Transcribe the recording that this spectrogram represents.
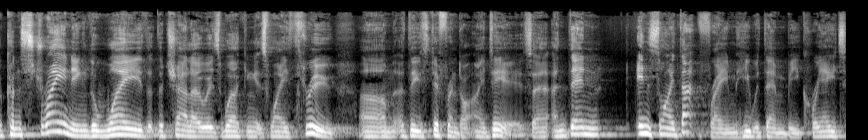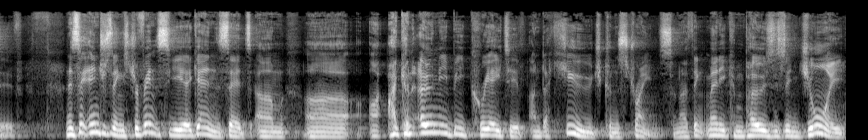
are constraining the way that the cello is working its way through um, these different ideas. And then, inside that frame, he would then be creative. And it's interesting, Stravinsky again said, um, uh, I can only be creative under huge constraints. And I think many composers enjoy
